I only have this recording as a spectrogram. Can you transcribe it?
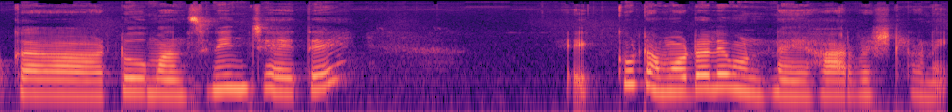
ఒక టూ మంత్స్ నుంచి అయితే ఎక్కువ టమోటోలే ఉంటున్నాయి హార్వెస్ట్లోనే.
